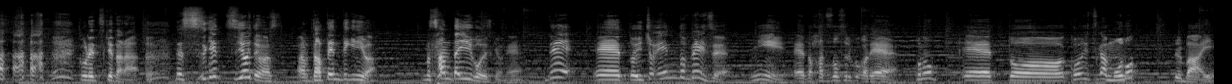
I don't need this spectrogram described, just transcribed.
これつけたら。すげえ強いと思います。あの打点的には。まあ、3体融合ですけどね。で、えー、っと、一応エンドフェーズに、えー、っと発動する効果で、この、えー、っと、こいつが戻る場合、エ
